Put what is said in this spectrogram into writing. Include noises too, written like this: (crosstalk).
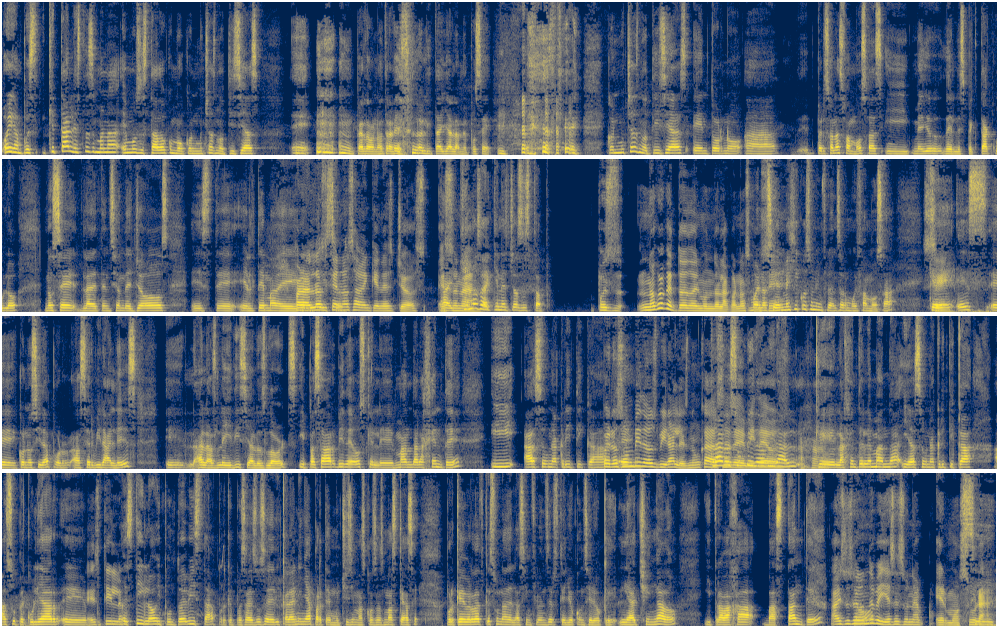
Oigan, pues, ¿qué tal? Esta semana hemos estado como con muchas noticias. Eh, (clears throat) perdón, otra vez (laughs) Lolita ya la me posee. (laughs) Este, con muchas noticias en torno a eh, personas famosas y medio del espectáculo, no sé, la detención de Joss, este, el tema de Para los juicio. que no saben quién es Joss, es Ay, una. ¿quién no sabe quién es Joss Stop? Pues no creo que todo el mundo la conozca. Bueno, ¿sí? sí, en México es una influencer muy famosa que Sí. es eh, conocida por hacer virales eh, a las ladies y a los lords y pasar videos que le manda la gente y hace una crítica. Pero son eh, videos virales, nunca Claro, hace es de un video videos. viral Ajá. que la gente le manda y hace una crítica a su peculiar eh, Estilo. estilo y punto de vista, porque pues a eso se dedica la niña, aparte de muchísimas cosas más que hace, porque de verdad que es una de las influencers que yo considero que le ha chingado y trabaja bastante. Ay, su salón ¿no? de belleza es una hermosura. Sí.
